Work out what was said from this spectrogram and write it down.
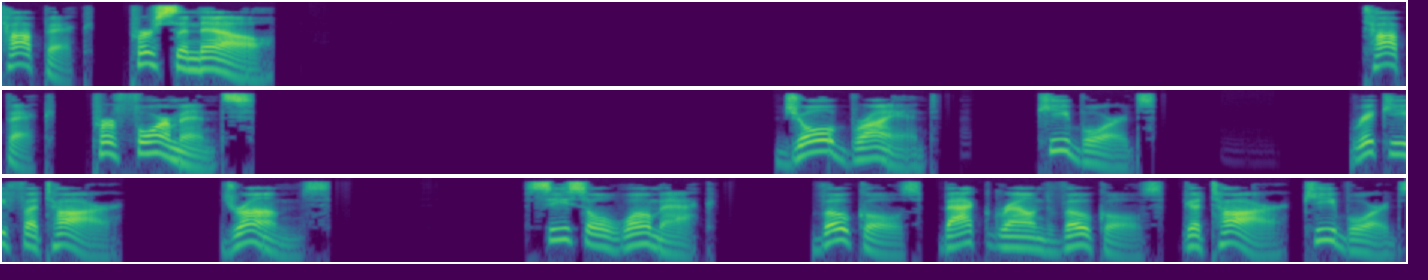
Topic: Personnel. Topic: Performance. Joel Bryant, keyboards. Ricky Fataar, drums. Cecil Womack, vocals, background vocals, guitar, keyboards.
